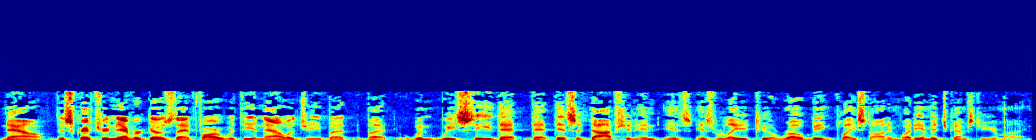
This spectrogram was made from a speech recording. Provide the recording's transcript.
Now, the scripture never goes that far with the analogy, but, but when we see that, that this adoption in, is, is related to a robe being placed on him, what image comes to your mind?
